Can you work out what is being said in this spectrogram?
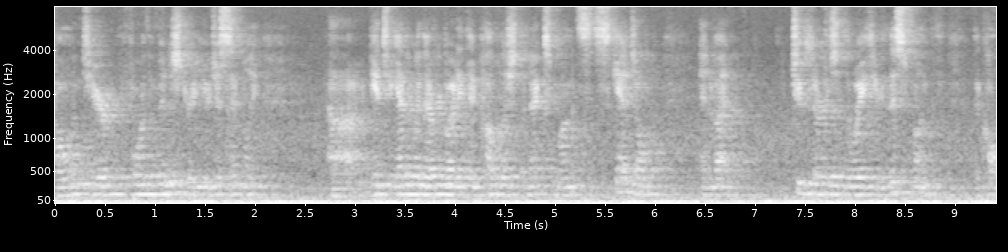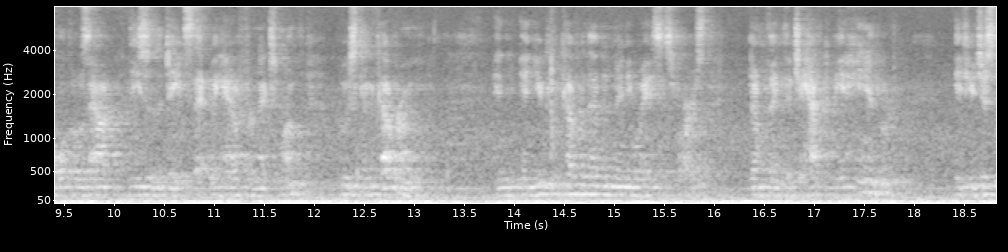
volunteer for the ministry. You just simply uh, get together with everybody. They publish the next month's schedule, and about two thirds of the way through this month, the call goes out. These are the dates that we have for next month. Who's going to cover them? And, and you can cover them in many ways. As far as don't think that you have to be a handler. If you just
